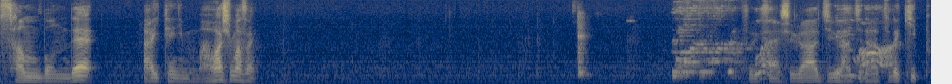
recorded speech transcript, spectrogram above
3本で相手に回しません。鈴木選手が18ダーツでキープ。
